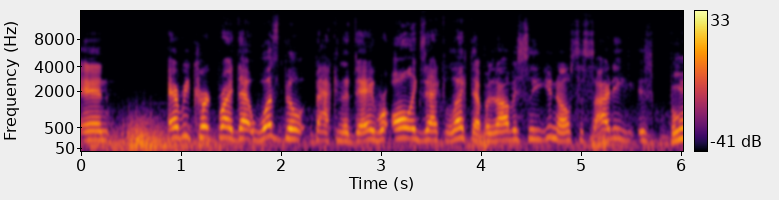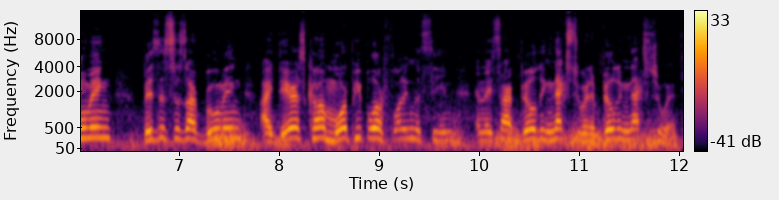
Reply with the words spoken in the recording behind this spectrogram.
And every Kirkbride that was built back in the day were all exactly like that. But obviously, you know, society is booming, businesses are booming, ideas come, more people are flooding the scene, and they start building next to it and building next to it.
